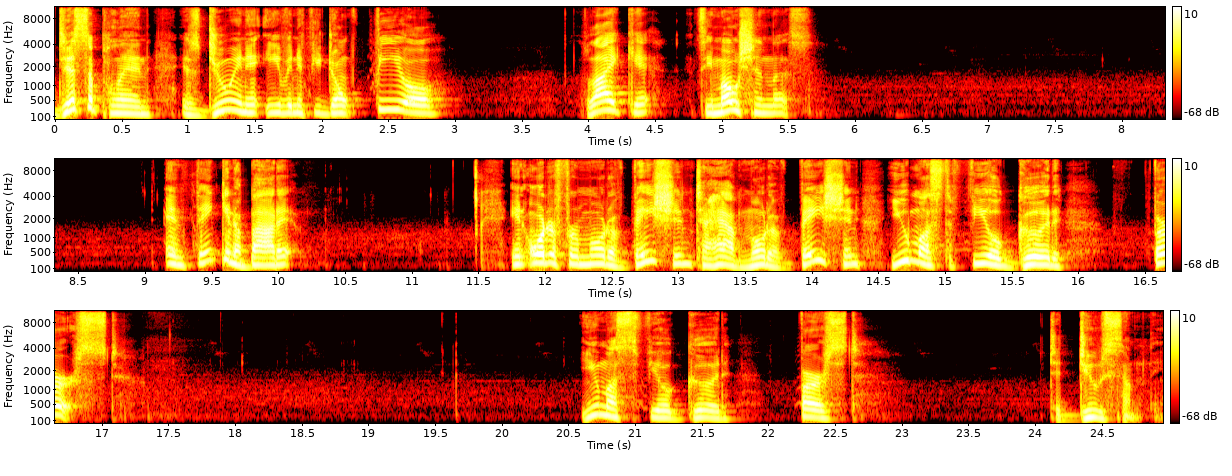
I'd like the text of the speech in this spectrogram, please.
Discipline is doing it even if you don't feel like it, it's emotionless. And thinking about it, in order for motivation to have motivation, you must feel good first. You must feel good first to do something.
